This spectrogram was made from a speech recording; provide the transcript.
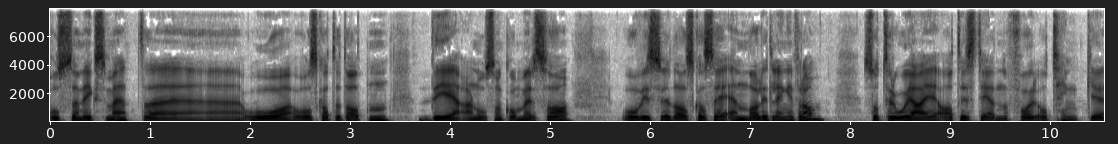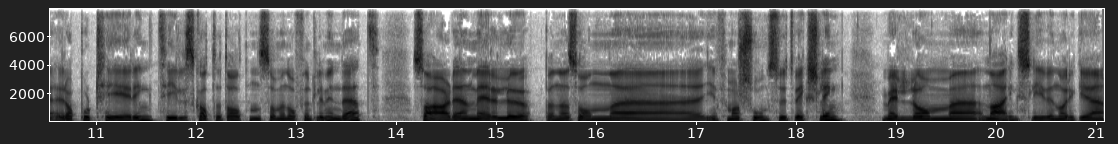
hos en virksomhet eh, og, og, skatteetaten, det er noe som kommer. Så, og Hvis vi da skal se enda litt lenger fram, så tror jeg at istedenfor å tenke rapportering til skatteetaten som en offentlig myndighet, så er det en mer løpende sånn eh, informasjonsutveksling mellom eh, næringslivet i Norge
